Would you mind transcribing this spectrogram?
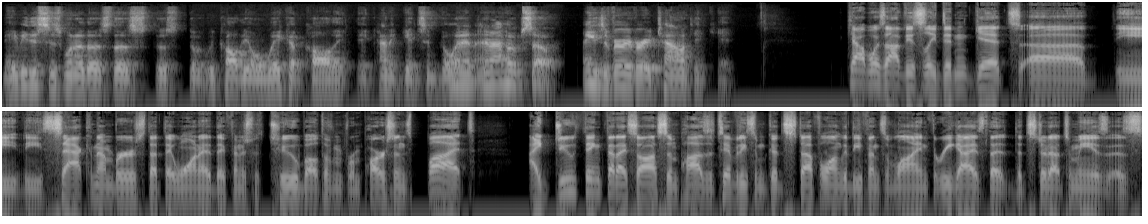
Maybe this is one of those those those what we call the old wake up call that it kind of gets him going, and, and I hope so. I think he's a very very talented kid. Cowboys obviously didn't get uh, the the sack numbers that they wanted. They finished with two, both of them from Parsons, but. I do think that I saw some positivity, some good stuff along the defensive line. Three guys that, that stood out to me as, as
